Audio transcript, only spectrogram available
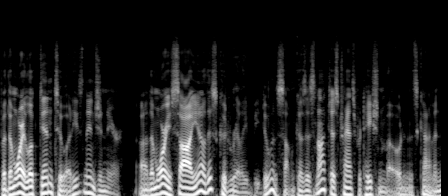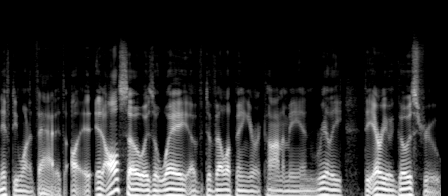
But the more he looked into it, he's an engineer. Uh, the more he saw, you know, this could really be doing something because it's not just transportation mode, and it's kind of a nifty one at that. It's, it, it also is a way of developing your economy and really the area it goes through.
